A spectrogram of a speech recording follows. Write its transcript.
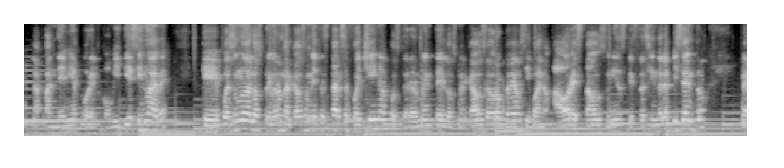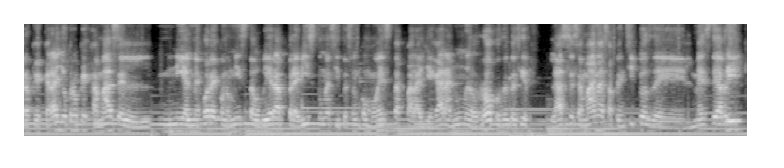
la pandemia por el COVID-19 que pues uno de los primeros mercados a manifestarse fue China, posteriormente los mercados europeos y bueno, ahora Estados Unidos que está siendo el epicentro, pero que caray, yo creo que jamás el, ni el mejor economista hubiera previsto una situación como esta para llegar a números rojos, es decir, las semanas a principios del mes de abril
